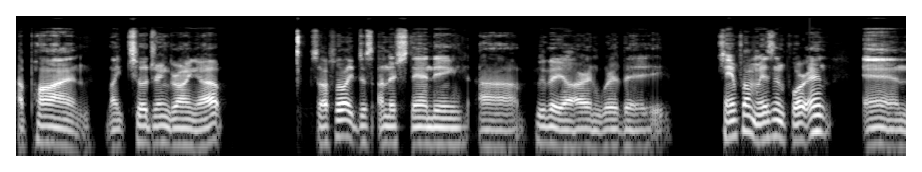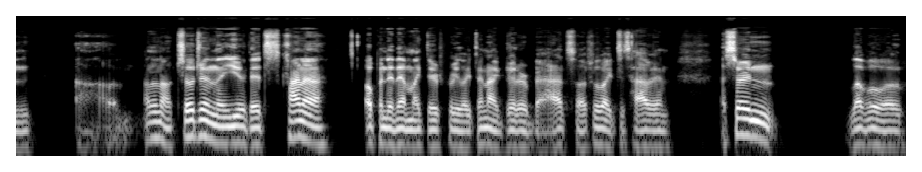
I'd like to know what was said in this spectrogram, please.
upon like children growing up. So I feel like just understanding um, who they are and where they came from is important. And um, I don't know, children and the youth, it's kind of open to them like they're free, like they're not good or bad. So I feel like just having a certain level of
